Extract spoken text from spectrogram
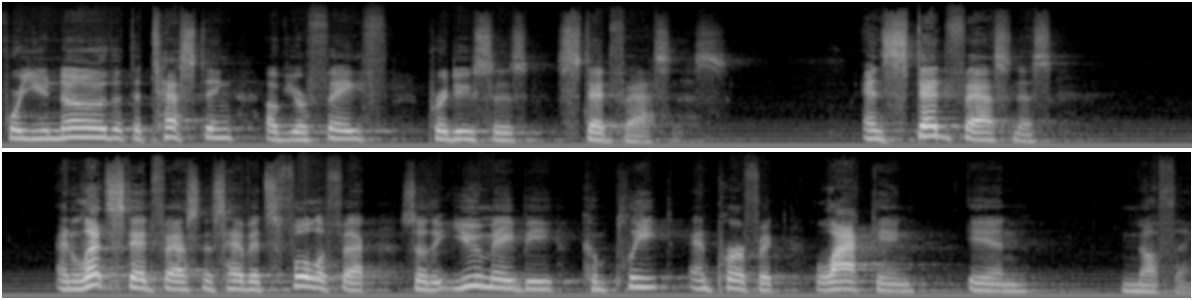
for you know that the testing of your faith produces steadfastness. And steadfastness and let steadfastness have its full effect, so that you may be complete and perfect, lacking in nothing.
